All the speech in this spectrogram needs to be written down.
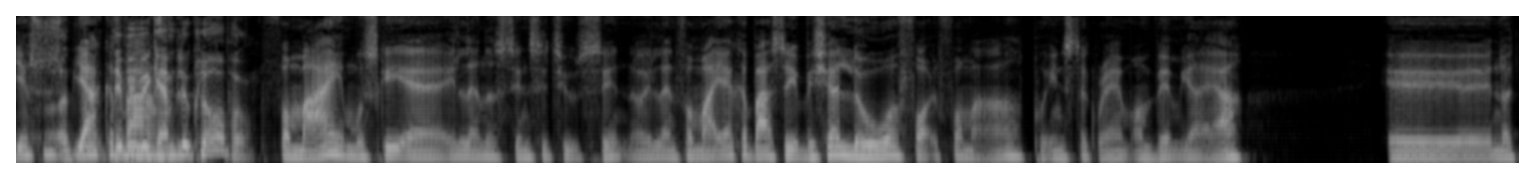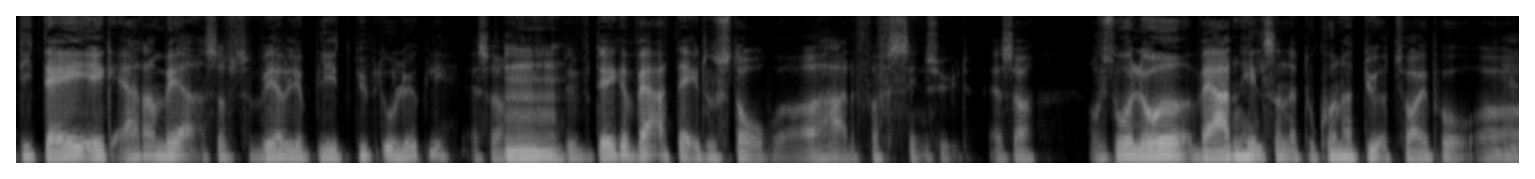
jeg synes, Og jeg det kan vil bare... vi gerne blive klogere på. for mig måske er et eller andet sensitivt sind, og et eller andet for mig. Jeg kan bare se, hvis jeg lover folk for meget på Instagram om, hvem jeg er, øh, når de dage ikke er der mere, så, så vil jeg blive dybt ulykkelig. Altså, Mm. mm. det, det er ikke hver dag, du står og har det for sindssygt. Altså, og hvis du har lovet verden hele tiden, at du kun har dyrt tøj på, og Ja.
